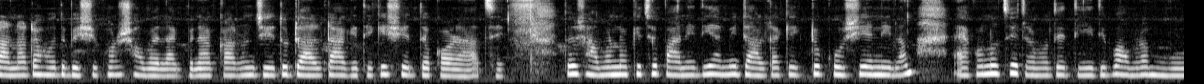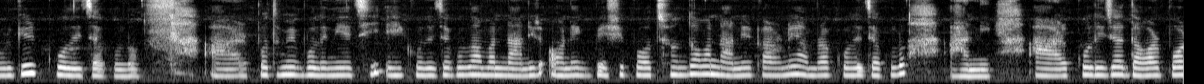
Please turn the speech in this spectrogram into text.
রান্নাটা হয়তো বেশিক্ষণ সময় লাগবে না, কারণ যেহেতু ডালটা আগে থেকে সেদ্ধ করা আছে। তো সামান্য কিছু পানি দিয়ে আমি ডালটাকে একটু কষিয়ে নিলাম। এখন হচ্ছে এটার মধ্যে দিয়ে দিব আমরা মুরগির কলিজাগুলো। আর প্রথমে বলে নিয়েছি, এই কলিজাগুলো আমার নানির অনেক বেশি পছন্দ। আমার নানির কারণে আমরা কলিজাগুলো আনি। আর কলিজা দেওয়ার পর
